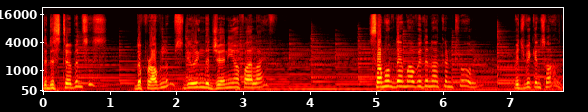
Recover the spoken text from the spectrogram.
the disturbances, the problems during the journey of our life? Some of them are within our control, which we can solve.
